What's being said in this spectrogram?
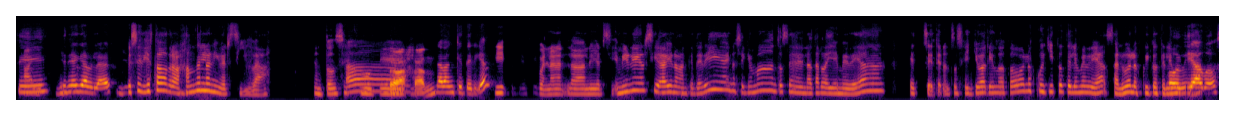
Sí, Ay, tenía que hablar. Yo ese día estaba trabajando en la universidad. Entonces, como Ah. que. Trabajando. ¿La banquetería? Sí, sí, pues, la, la universidad, en mi universidad hay una banquetería y no sé qué más, entonces en la tarde hay MBA, etcétera. Entonces yo atiendo a todos los cuiquitos del MBA, saludo a los cuicos del MBA. Odiados.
